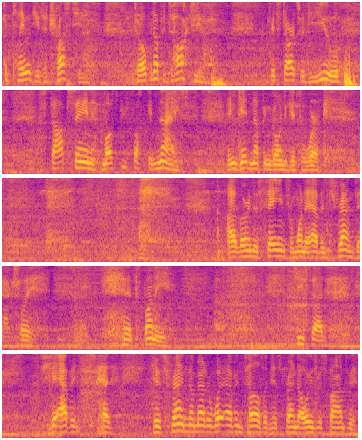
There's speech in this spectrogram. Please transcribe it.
to play with you, to trust you, to open up and talk to you, it starts with you. Stop saying it must be fucking nice and getting up and going to get to work. I learned a saying from one of Evan's friends actually, and it's funny. He said, Evan said, his friend, no matter what Evan tells him, his friend always responds with,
